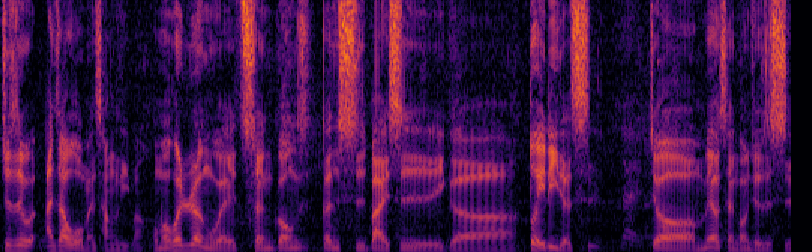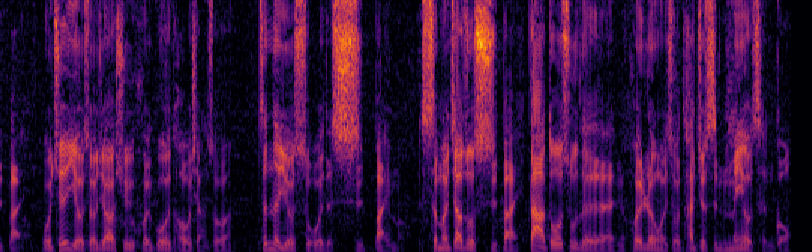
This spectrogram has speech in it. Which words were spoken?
就是按照我们常理嘛，我们会认为成功跟失败是一个对立的词，就没有成功就是失败。我觉得有时候就要去回过头想说。真的有所谓的失败吗？什么叫做失败？大多数的人会认为说他就是没有成功，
